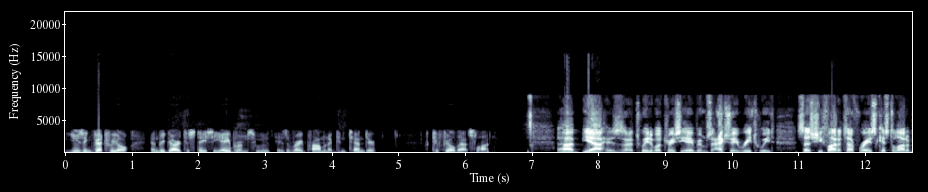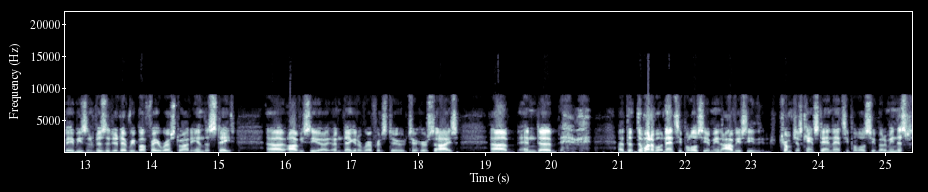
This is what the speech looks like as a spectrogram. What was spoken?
using vitriol in regard to Stacey Abrams, who is a very prominent contender to fill that slot. Uh, yeah, his uh, tweet about Tracy Abrams, actually retweet, says she fought a tough race, kissed a lot of babies, and visited every buffet restaurant in the state. Uh, obviously, a, a, negative reference to, to her size. Uh, and uh, the, the one about Nancy Pelosi, I mean, obviously, Trump just can't stand Nancy Pelosi, but I mean, this,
